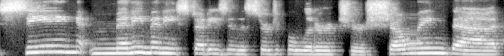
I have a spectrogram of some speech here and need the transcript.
seeing many, many studies in the surgical literature showing that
